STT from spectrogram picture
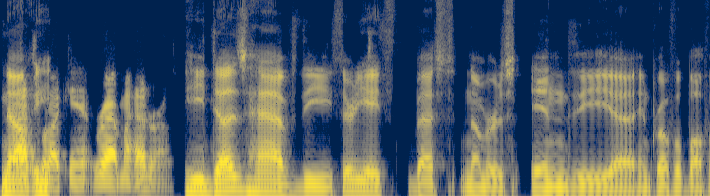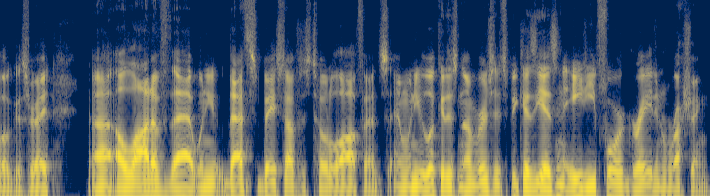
Now That's he, what I can't wrap my head around. he does have the 38th best numbers in the uh, in Pro Football Focus, right? Uh, a lot of that when you that's based off his total offense, and when you look at his numbers, it's because he has an 84 grade in rushing.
